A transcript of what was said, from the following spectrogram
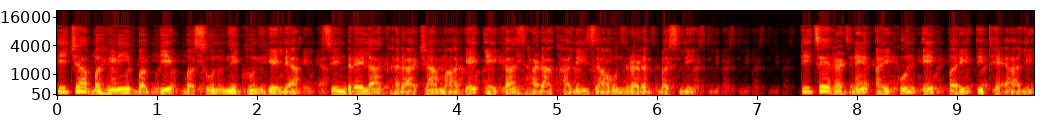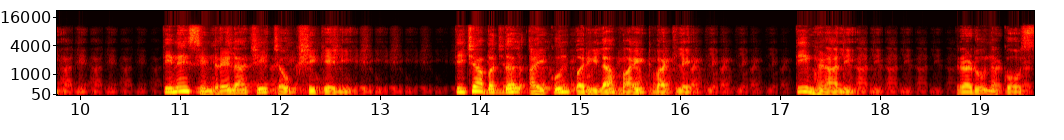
तिच्या बहिणी बग्गीत बसून निघून गेल्या सिंड्रेला घराच्या मागे एका झाडाखाली जाऊन रडत बसली. तिचे रडणे ऐकून एक परी तिथे आली. तिने सिंड्रेलाची चौकशी केली. तिच्याबद्दल ऐकून परीला वाईट वाटले. ती म्हणाली रडू नकोस.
